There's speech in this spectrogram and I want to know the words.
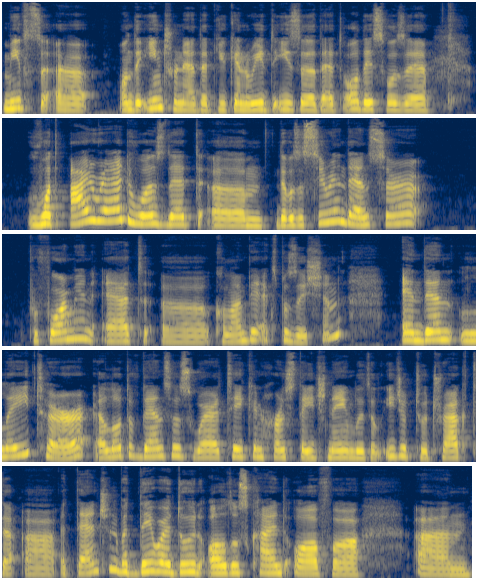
myths uh, on the internet that you can read either that oh this was a what I read was that um, there was a Syrian dancer performing at uh, Columbia Exposition. And then later, a lot of dancers were taking her stage name Little Egypt to attract uh, attention, but they were doing all those kind of uh, um,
